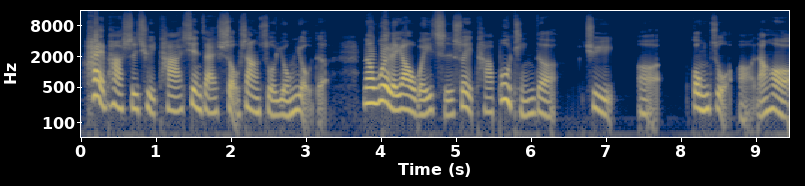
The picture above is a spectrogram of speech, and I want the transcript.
害怕失去他现在手上所拥有的。那为了要维持，所以他不停的去呃工作啊，然后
